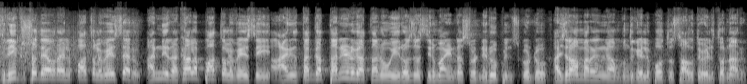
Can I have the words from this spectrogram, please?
శ్రీకృష్ణదేవరాయల పాత్రలు వేశారు. అన్ని రకాల పాత్రలు వేసి ఆయనకు తగ్గ తనయుడుగా తను ఈ రోజున సినిమా ఇండస్ట్రీలో నిరూపించుకుంటూ అజరామరంగా ముందుకు వెళ్ళిపోతూ సాగుతూ వెళ్తున్నారు.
